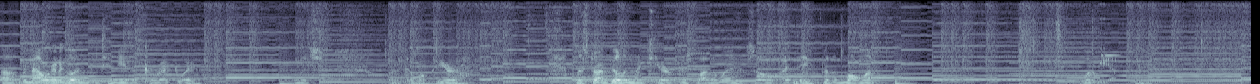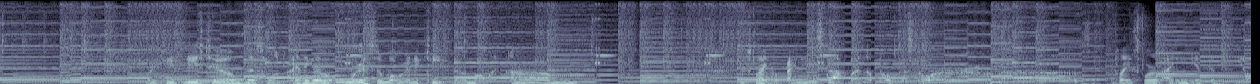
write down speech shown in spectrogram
Uh, but now we're gonna go and continue the correct way, which Gonna come up here. Let's start building my characters, by the way. So I think for the moment, what do we got? We're gonna keep these two. This one. I think this is what we're gonna keep for the moment. Um, looks like I need to stop by the Poke Store, uh, place where I can get them healed.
